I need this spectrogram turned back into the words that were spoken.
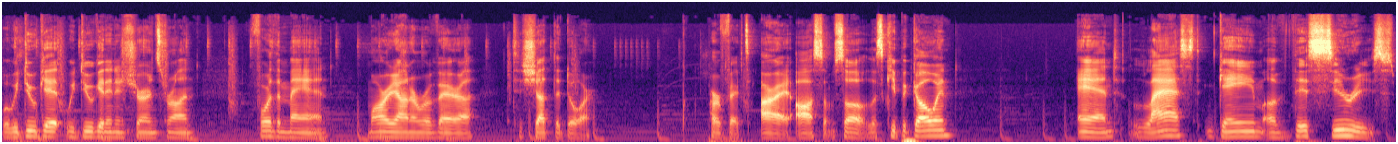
but we do get we do get an insurance run for the man Mariano Rivera to shut the door. Perfect. All right, awesome. So let's keep it going and last game of this series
